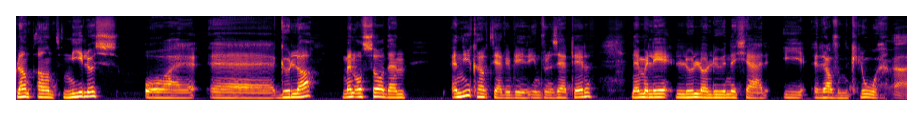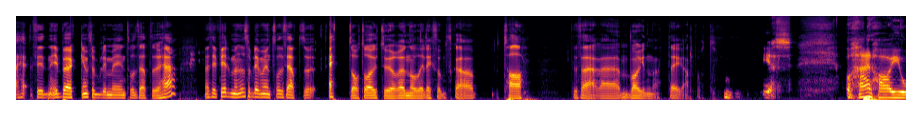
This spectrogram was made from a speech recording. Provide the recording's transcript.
annet Nilus og eh, Gulla, men også den, en ny karakter vi blir introdusert til, nemlig Lull og Lunekjær i Ravnklo. Ja, Siden i bøkene så blir vi introdusert til det her, mens i filmene så blir vi introdusert etter togturen, når de liksom skal ta disse her eh, vognene til Galtvort. Yes. Og her har jo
